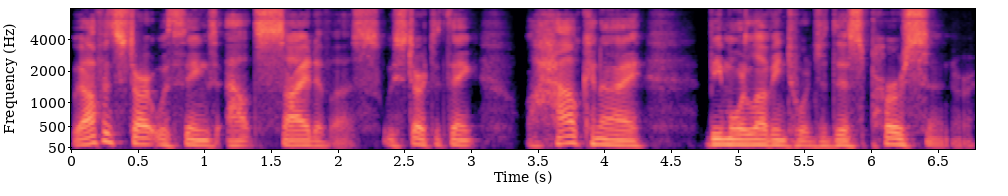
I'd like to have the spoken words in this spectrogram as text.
We often start with things outside of us. We start to think, well, how can I be more loving towards this person? Or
